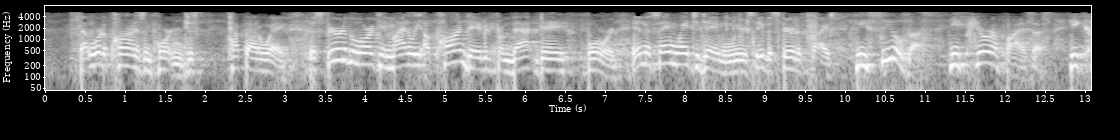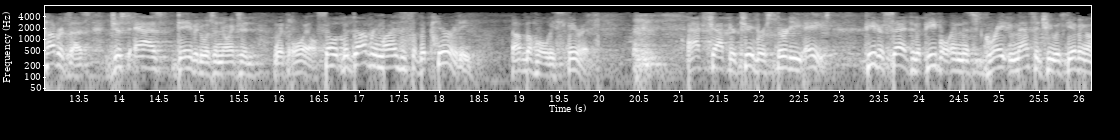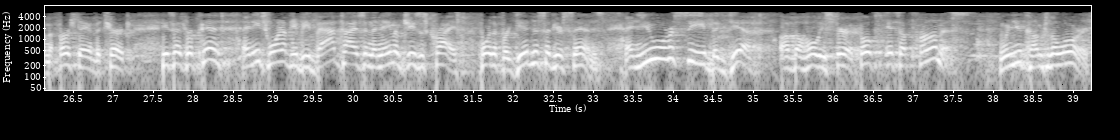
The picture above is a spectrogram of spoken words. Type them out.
that word upon is important. Just tuck that away. The Spirit of the Lord came mightily upon David from that day forward. In the same way today, when we receive the Spirit of Christ, He seals us. He purifies us. He covers us just as David was anointed with oil. So the dove reminds us of the purity of the Holy Spirit. Acts chapter 2 verse 38 Peter said to the people in this great message he was giving on the first day of the church, he says, Repent and each one of you be baptized in the name of Jesus Christ for the forgiveness of your sins, and you will receive the gift of the Holy Spirit. Folks, it's a promise when you come to the Lord.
